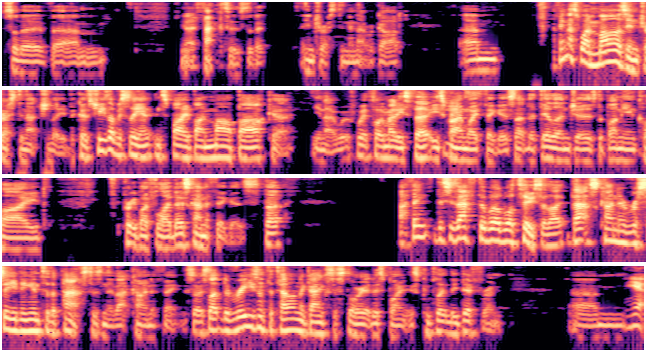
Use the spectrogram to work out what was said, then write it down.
sort of um, you know factors that are interesting in that regard. Um, I think that's why Mar's interesting actually, because she's obviously inspired by Ma Barker. You know, we're, we're talking about these thirties crime Yes. wave figures like the Dillingers, the Bonnie and Clyde, Pretty Boy Floyd, those kind of figures. But I think this is after World War II, so like that's kind of receding into the past, isn't it? That kind of thing. So it's like the reason for telling a gangster story at this point is completely different. Um, Yeah,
